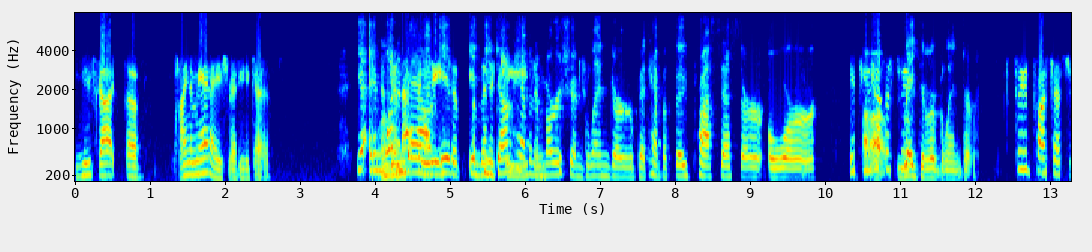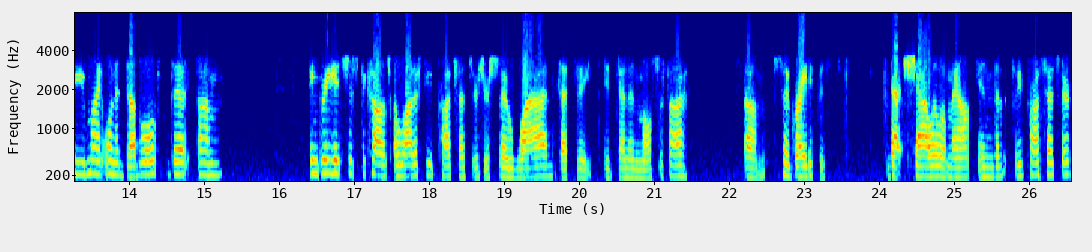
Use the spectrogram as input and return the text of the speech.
you've got the pint of mayonnaise ready to go. Yeah, and, and what about if, if you don't have an immersion blender but have a food processor or if you uh, have a food, regular blender? Food processor, you might want to double the um, ingredients just because a lot of food processors are so wide that they it doesn't emulsify um, so great if it's that shallow amount in the food processor.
